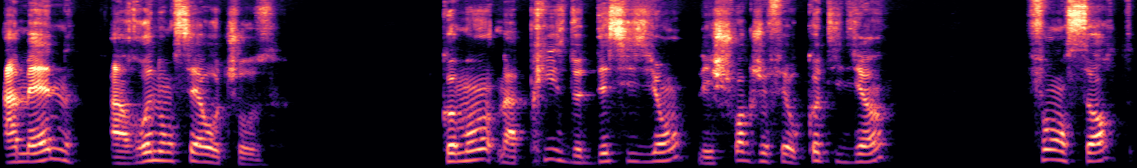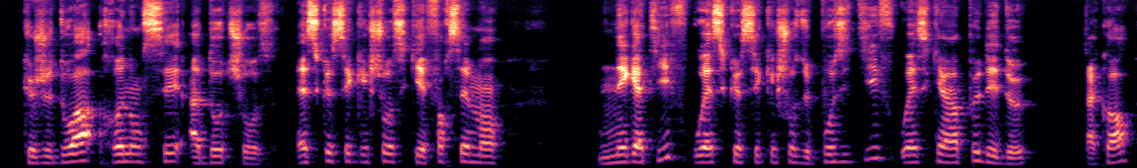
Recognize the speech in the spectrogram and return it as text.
amène à renoncer à autre chose? Comment ma prise de décision, les choix que je fais au quotidien, font en sorte que je dois renoncer à d'autres choses? Est-ce que c'est quelque chose qui est forcément négatif ou est-ce que c'est quelque chose de positif ou est-ce qu'il y a un peu des deux? D'accord?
